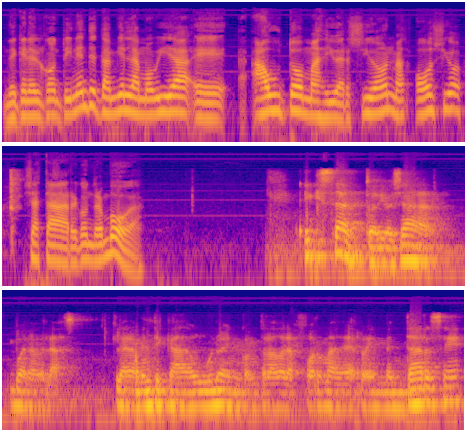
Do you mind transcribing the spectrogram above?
de que en el continente también la movida eh, auto más diversión, más ocio, ya está recontra en boga. Exacto, digo, ya, bueno, las, claramente cada uno ha encontrado la forma de reinventarse.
